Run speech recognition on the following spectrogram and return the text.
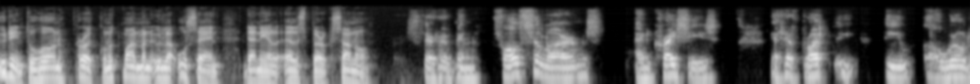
Ydintuho on roikkunut maailman yllä usein, Daniel Ellsberg sanoo. There have been false alarms and crises that have brought the, the uh, world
